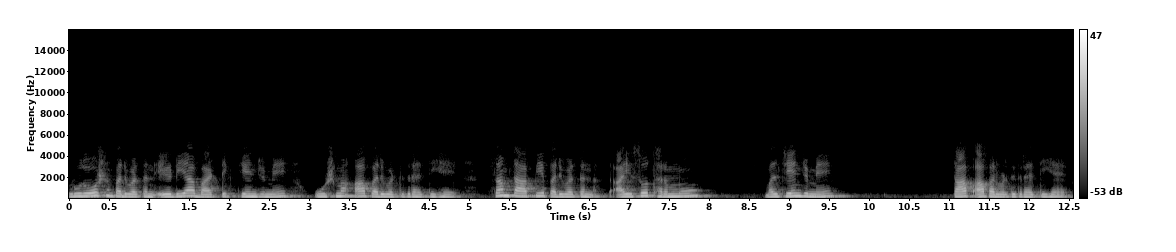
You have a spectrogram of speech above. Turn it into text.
रुदोष्म परिवर्तन एडियाबाटिक चेंज में ऊष्मा अपरिवर्तित रहती है। समतापीय परिवर्तन आइसोथर्मोमल चेंज में ताप अपरिवर्तित रहती है।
